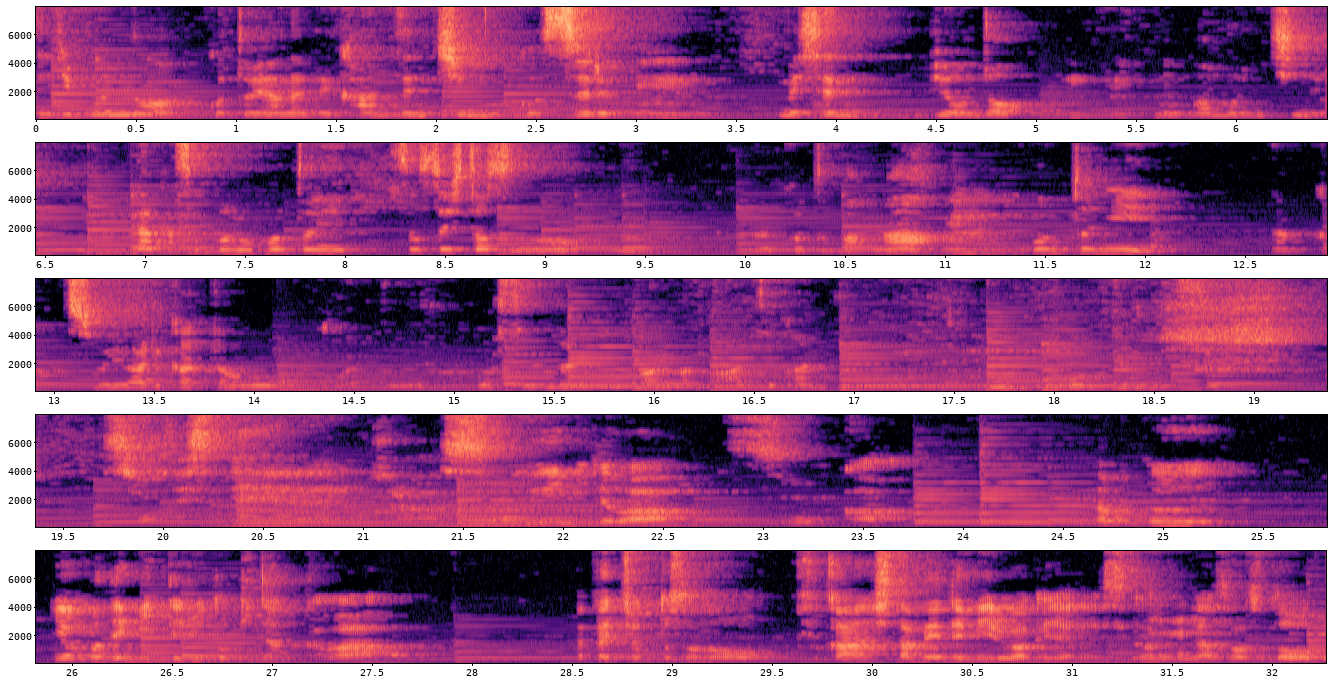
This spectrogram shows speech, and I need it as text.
自分のことをやらないで完全沈黙をする。うん。目線平等。うん。まり一年。なんかそこの本当に一つ一つの、うん言葉がうん。本当になんかそういうあり方をこうやってね忘れないのかなって感じ、うん、思ってるんですそうですね。だから、そういう意味では、そうか。僕、横で見てる時なんかは、やっぱりちょっとその、俯瞰した目で見るわけじゃないですか。えそうすると、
